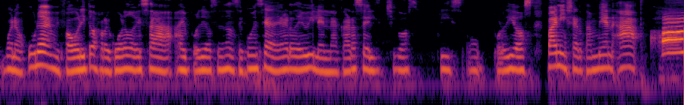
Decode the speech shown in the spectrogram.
Bueno, uno de mis favoritos, recuerdo esa, ay por Dios, esa secuencia de Daredevil en la cárcel, chicos. Please, oh, por Dios. Punisher también. Ah, ah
